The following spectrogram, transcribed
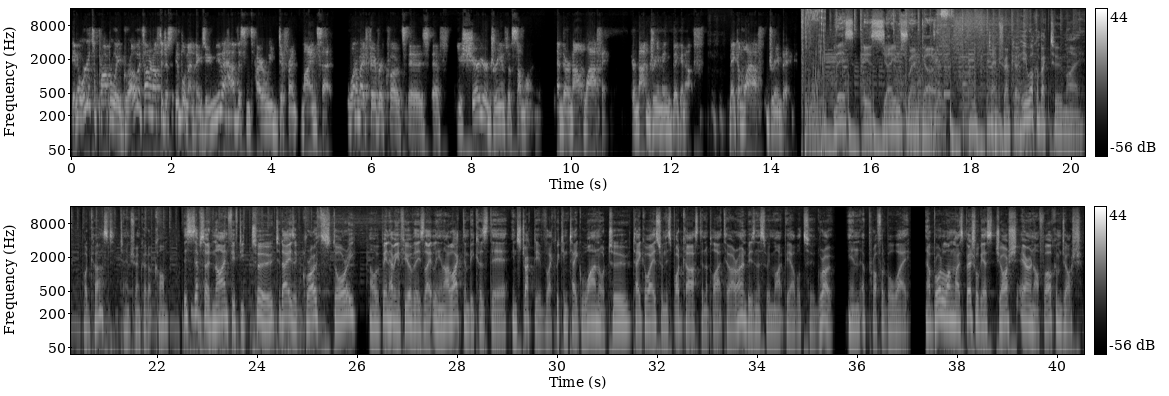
in order to properly grow, it's not enough to just implement things. You need to have this entirely different mindset. One of my favorite quotes is if you share your dreams with someone and they're not laughing, you're not dreaming big enough. Make them laugh, dream big. This is James Schramko. James Schramko here. Welcome back to my podcast, jamesschramko.com. This is episode 952. Today is a growth story. Uh, we've been having a few of these lately, and I like them because they're instructive. Like we can take one or two takeaways from this podcast and apply it to our own business. We might be able to grow in a profitable way. Now, I brought along my special guest, Josh Aharonoff. Welcome, Josh.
